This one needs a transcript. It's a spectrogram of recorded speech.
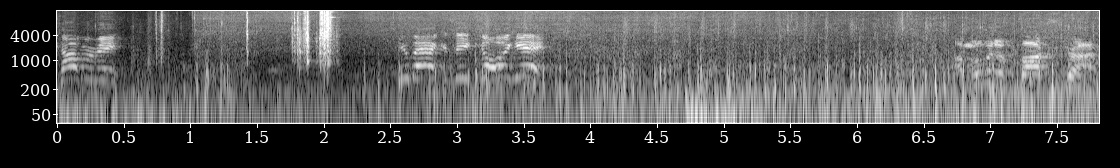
Cover me. New magazine going in. I'm moving to Foxtrot.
